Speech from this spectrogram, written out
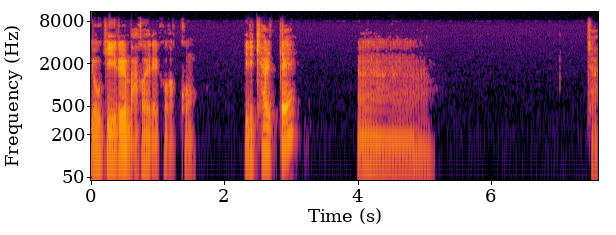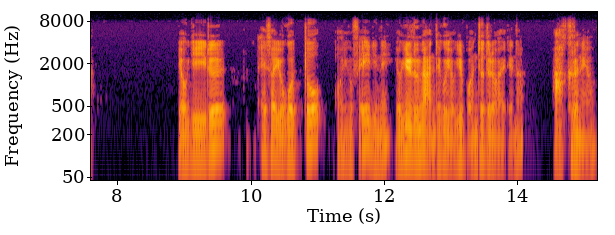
여기를 막아야 될 것 같고 이렇게 할 때, 음... 자, 여기를 해서 요것도, 어, 이거 페일이네? 여기를 넣으면 안 되고 여기를 먼저 들어가야 되나? 아, 그러네요.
